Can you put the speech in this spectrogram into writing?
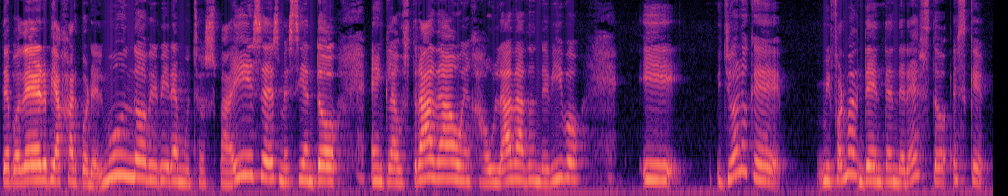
de poder viajar por el mundo, vivir en muchos países, me siento enclaustrada o enjaulada donde vivo. Y yo lo que, mi forma de entender esto es que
